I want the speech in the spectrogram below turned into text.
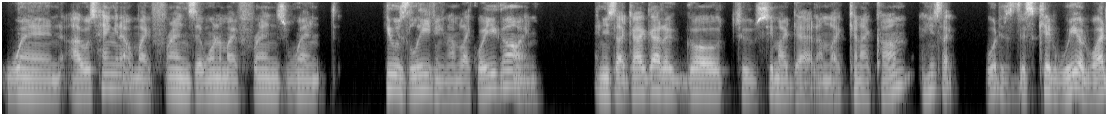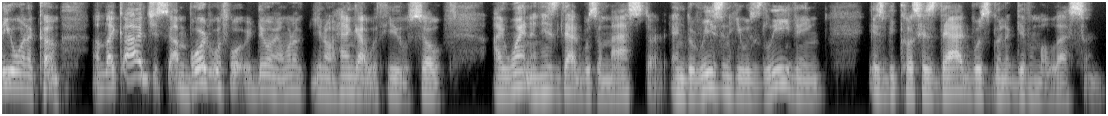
when I was hanging out with my friends, and one of my friends went. He was leaving. I'm like, "Where are you going?" And he's like, I gotta go to see my dad. I'm like, Can I come? And he's like, What is this kid weird? Why do you want to come? I'm like, I just I'm bored with what we're doing. I want to, you know, hang out with you. So I went and his dad was a master. And the reason he was leaving is because his dad was gonna give him a lesson.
